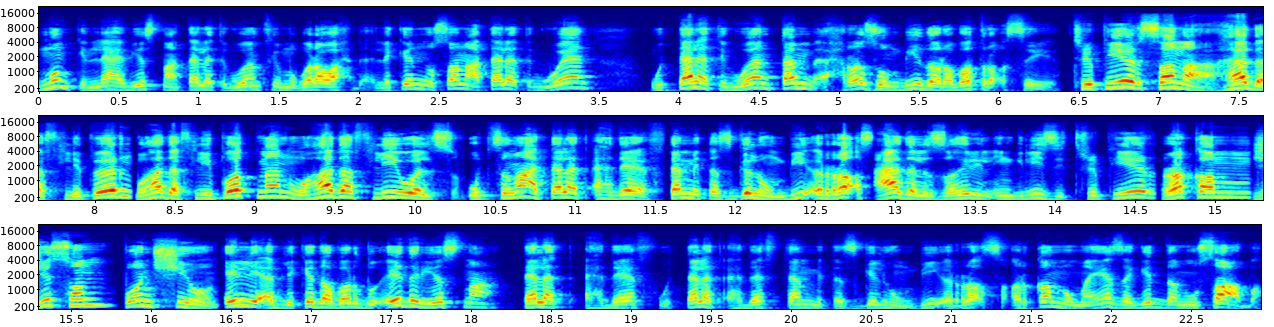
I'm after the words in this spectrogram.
ممكن لاعب يصنع ثلاث اجوان في مباراة واحدة لكنه صنع ثلاث اجوان والثلاث اجوان تم احرازهم بضربات رأسية. تريبير صنع هدف لبيرن وهدف لبوتمان وهدف لويلسون. وبصناعة ثلاث أهداف تم تسجيلهم بالراس عادل الظهير الإنجليزي تريبير رقم جيسون بونشيون اللي قبل كده برضه قدر يصنع ثلاث أهداف. والثلاث أهداف تم تسجيلهم بالراس أرقام مميزة جدا وصعبة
